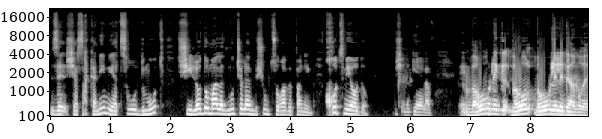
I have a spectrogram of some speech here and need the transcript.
זה שהשחקנים ייצרו דמות שהיא לא דומה לדמות שלהם בשום צורה ופנים, חוץ מהודו, שנגיע אליו. ברור לי, ברור, ברור לי לגמרי,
